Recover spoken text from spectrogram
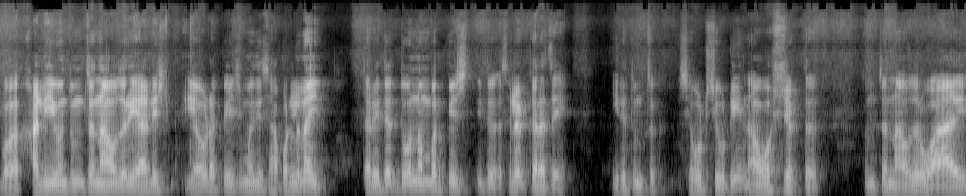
बघा खाली येऊन तुमचं नाव जर या लिस्ट एवढ्या पेजमध्ये सापडलं नाही तर इथे दोन नंबर पेज इथं सिलेक्ट करायचं आहे इथे तुमचं शेवट शेवटी नाव असू शकतं. तुमचं नाव जर वाय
